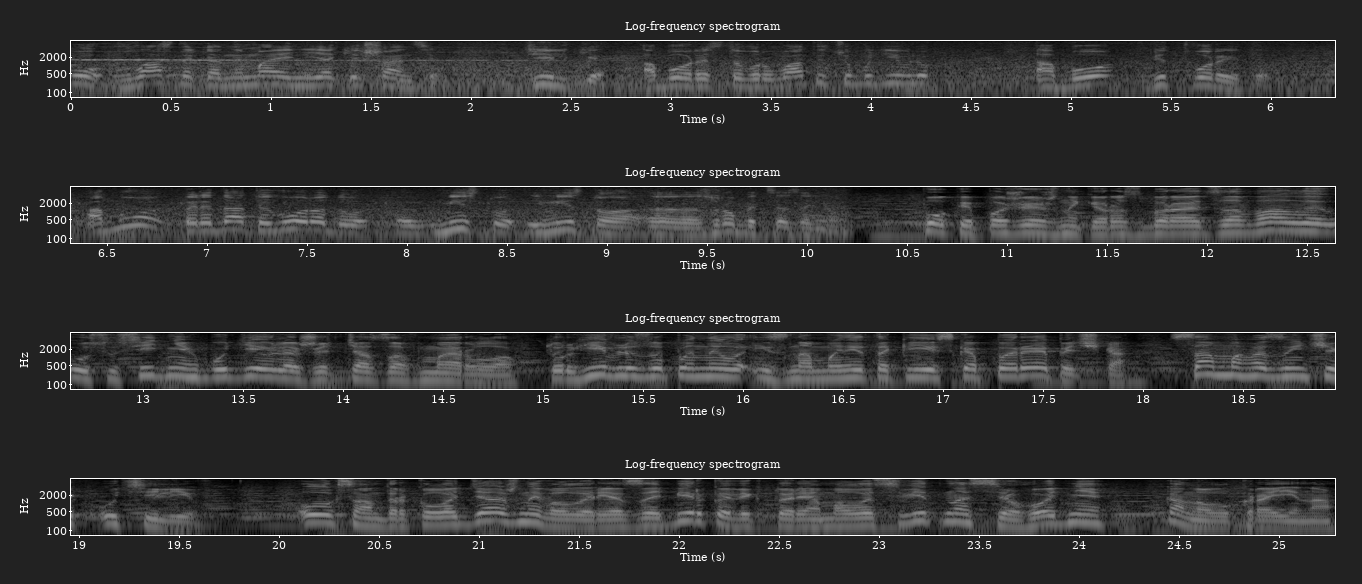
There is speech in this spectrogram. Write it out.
У власника немає ніяких шансів тільки або реставрувати цю будівлю, або відтворити, або передати городу, е, місту, і місто е, зробить це за нього. Поки пожежники розбирають завали, у сусідніх будівлях життя завмерло. Торгівлю зупинила і знаменита київська перепічка. Сам магазинчик уцілів. Олександр Колодяжний, Валерія Забірко, Вікторія Малосвітна. Сьогодні канал Україна.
